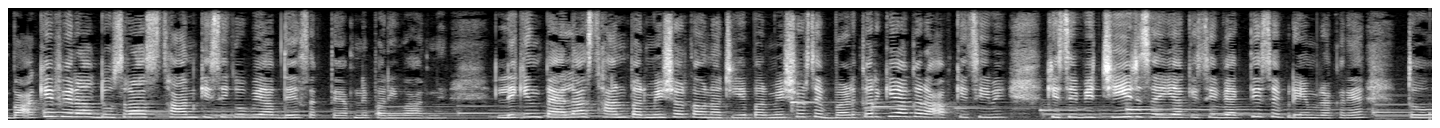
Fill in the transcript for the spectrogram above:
बाकी फिर आप दूसरा स्थान किसी को भी आप दे सकते हैं अपने परिवार में। लेकिन पहला स्थान परमेश्वर का होना चाहिए। परमेश्वर से बढ़ कर के अगर आप किसी भी किसी भी चीज़ से या किसी व्यक्ति से प्रेम रख रहे हैं तो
